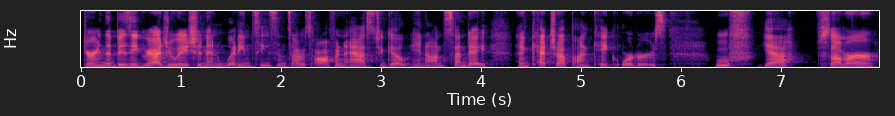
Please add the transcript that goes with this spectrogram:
During the busy graduation and wedding seasons, I was often asked to go in on Sunday and catch up on cake orders. Oof, yeah, summer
